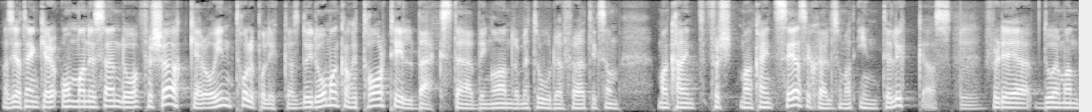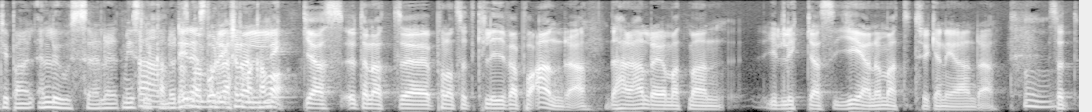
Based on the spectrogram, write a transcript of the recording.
Alltså jag tänker, om man nu sen då försöker och inte håller på att lyckas, då är då man kanske tar till backstabbing och andra metoder för att liksom, man kan inte, förs- man kan inte se sig själv som att inte lyckas. För det, då är man typ en, en loser eller ett misslyckande. Ja. Och det är Fast man det borde kunna man kan vara. lyckas utan att eh, på något sätt kliva på andra. Det här handlar ju om att man lyckas genom att trycka ner andra. Mm. Så att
